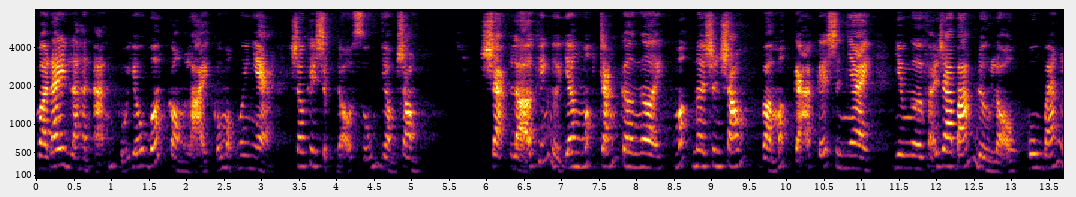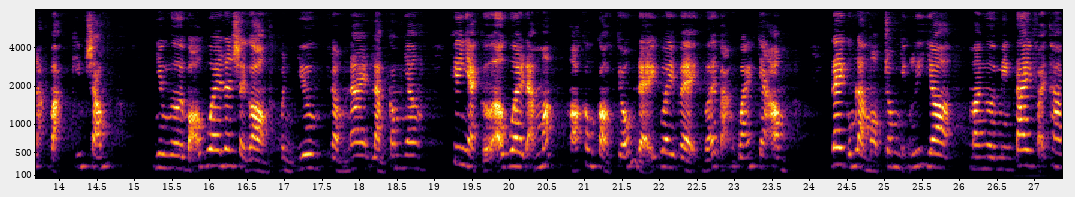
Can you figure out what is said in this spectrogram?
Và đây là hình ảnh của dấu vết còn lại của một ngôi nhà sau khi sụp đổ xuống dòng sông. Sạt lở khiến người dân mất trắng cơ ngơi, mất nơi sinh sống và mất cả kế sinh nhai. Nhiều người phải ra bám đường lộ, buôn bán lặt vặt kiếm sống. Nhiều người bỏ quê lên Sài Gòn, Bình Dương, Đồng Nai làm công nhân. Khi nhà cửa ở quê đã mất, họ không còn trốn để quay về với bản quán cha ông. Đây cũng là một trong những lý do mà người miền Tây phải tha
